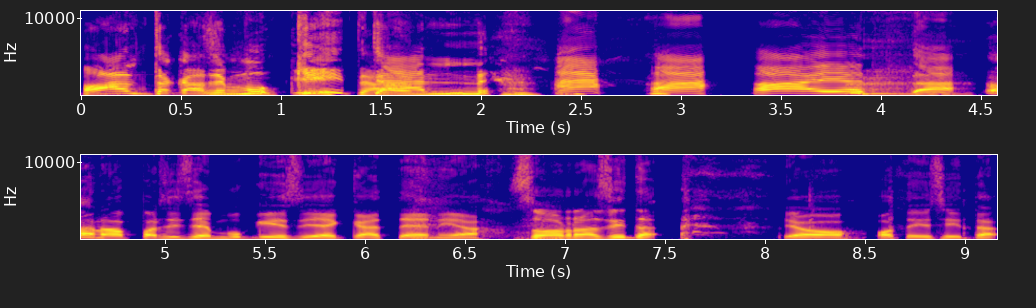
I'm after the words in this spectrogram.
Antakaa se muki Muki tänne! Ai että! mä nappasin sen mukin siihen käteen ja Sorra sitä. Joo, otin siitä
